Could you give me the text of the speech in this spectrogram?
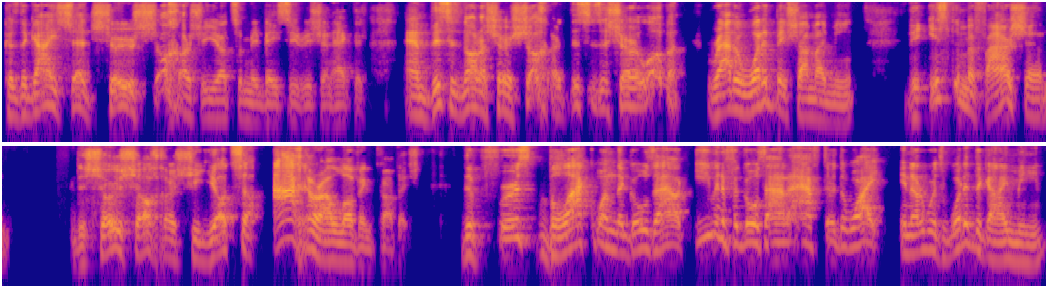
because the guy said shur shochar sheyotzim rishon hektish, and this is not a shur shochar. This is a shur lovan. Rather, what did Beishamai mean? The istim mefarsha the shor shocher shiyotza acher loving kaddish. The first black one that goes out, even if it goes out after the white. In other words, what did the guy mean?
